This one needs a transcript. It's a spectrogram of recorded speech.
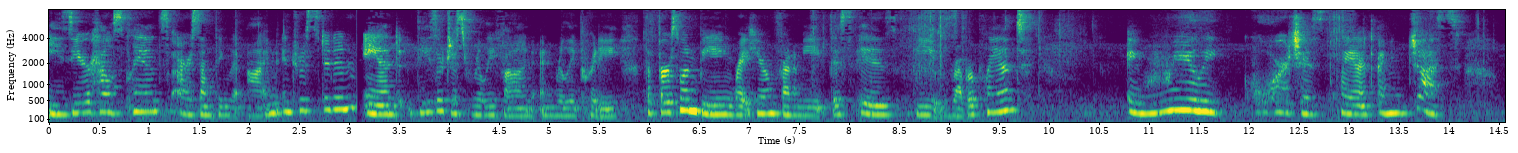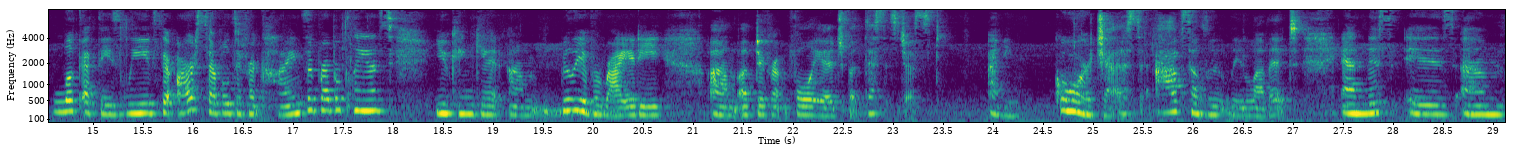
easier houseplants are something that I'm interested in. And these are just really fun and really pretty. The first one being right here in front of me, this is the rubber plant. A really gorgeous plant. I mean, just look at these leaves. There are several different kinds of rubber plants. You can get um, really a variety um, of different foliage, but this is just, I mean, gorgeous. Absolutely love it. And this is, um,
